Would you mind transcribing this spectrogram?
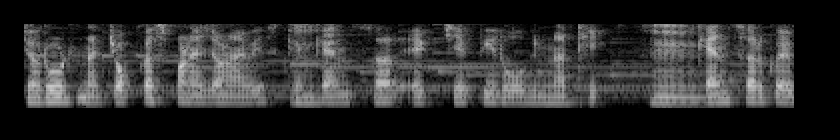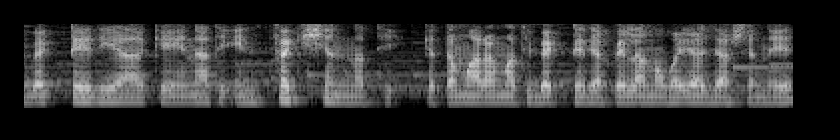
જરૂર ને ચોક્કસપણે જણાવીશ કે કેન્સર એક ચેપી રોગ નથી. કેન્સર કોઈ બેક્ટેરિયા કે એનાથી ઇન્ફેક્શન નથી કે તમારામાંથી બેક્ટેરિયા પહેલામાં વયા જશે ને એ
